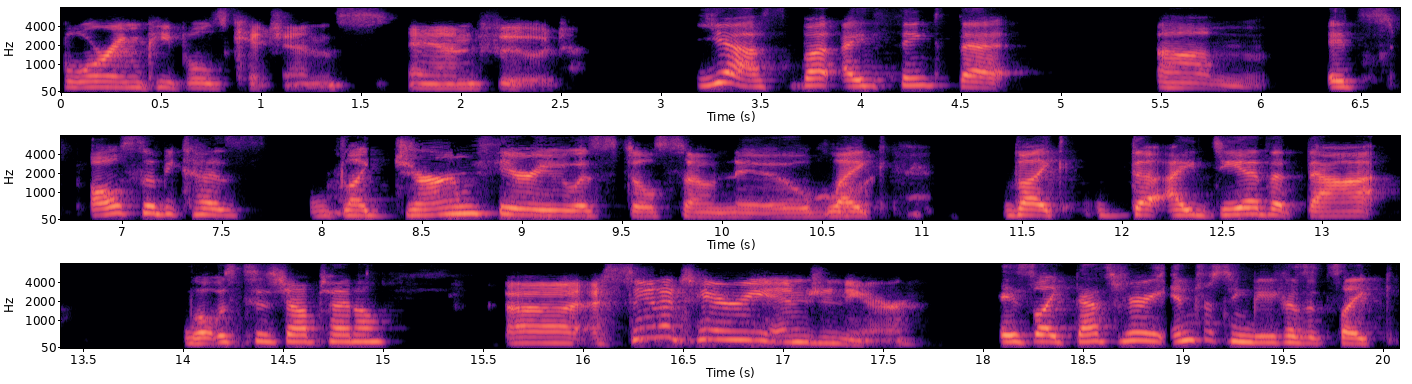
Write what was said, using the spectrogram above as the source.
boring people's kitchens and food Yes, but I think that um it's also because like germ theory was still so new. Like like the idea that that what was his job title? uh, a sanitary engineer Is like that's very interesting because it's like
